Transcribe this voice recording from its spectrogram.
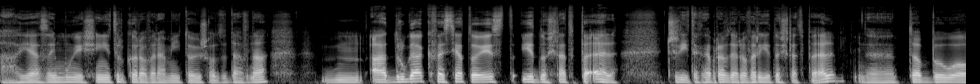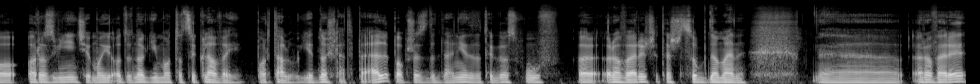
a ja zajmuję się nie tylko rowerami, to już od dawna. Mm, a druga kwestia to jest jednoślad.pl, czyli tak naprawdę rower jednoślad.pl. E, to było rozwinięcie mojej odnogi motocyklowej portalu jednoślad.pl poprzez dodanie do tego słów rowery, czy też subdomeny e, rowery,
